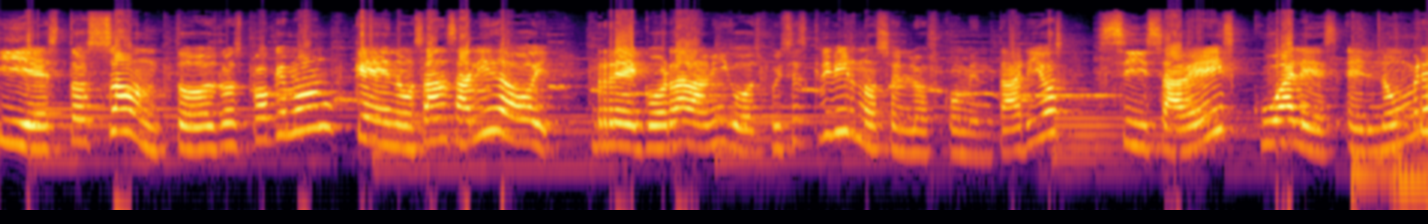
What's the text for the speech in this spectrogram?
Y estos son todos los Pokémon que nos han salido hoy. Recordad amigos, podéis escribirnos en los comentarios si sabéis cuál es el nombre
